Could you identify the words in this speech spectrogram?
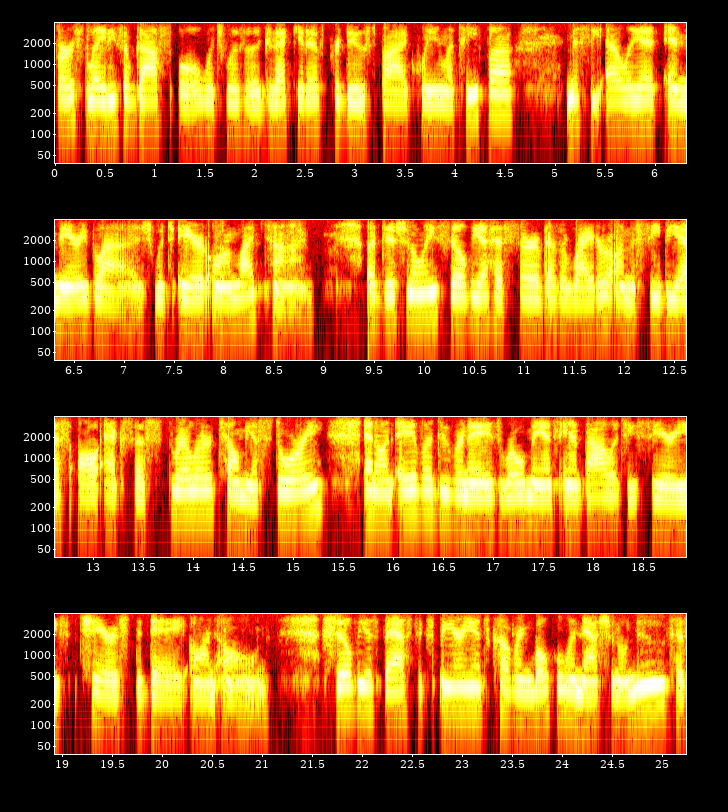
First Ladies of Gospel, which was executive produced by Queen Latifah, Missy Elliott, and Mary Blige, which aired on Lifetime. Additionally, Sylvia has served as a writer on the CBS All Access thriller Tell Me a Story and on Ava DuVernay's romance anthology series Cherish the Day on OWN. Sylvia's vast experience covering local and national news has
